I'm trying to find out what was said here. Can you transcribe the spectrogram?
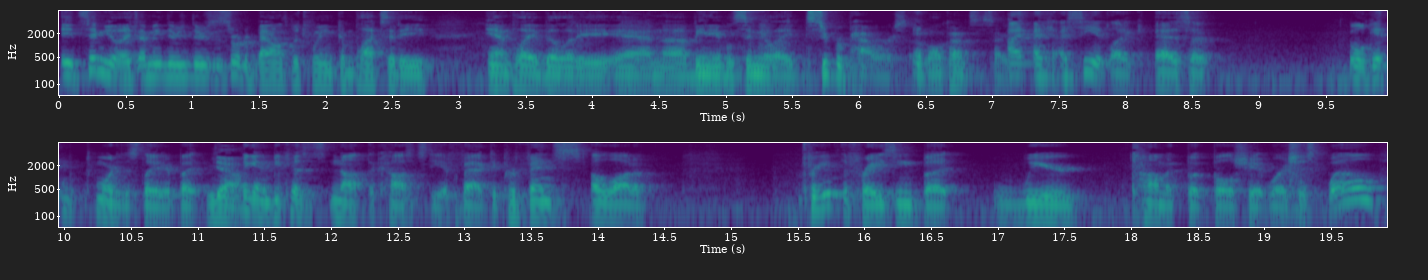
it simulates. I mean, there, there's a sort of balance between complexity and playability and uh, being able to simulate superpowers of all kinds. Sorry. I, I, I see it like as a. We'll get more to this later, but Yeah. again, because it's not the cause, it's the effect. It prevents a lot of, forgive the phrasing, but weird comic book bullshit where it's just, well,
